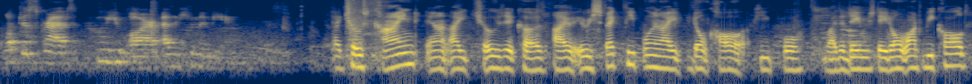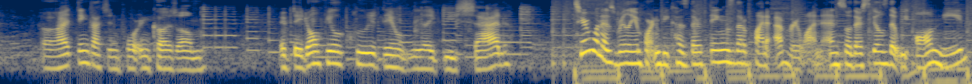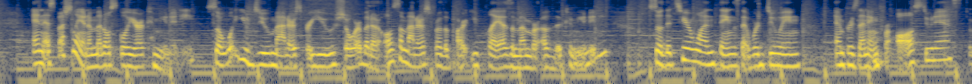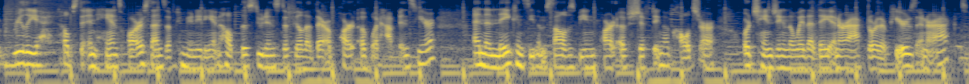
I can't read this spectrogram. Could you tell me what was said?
What describes who you are as a human being? I chose kind and I chose it because I respect people and I don't call people by the names they don't want to be called. Uh, I think that's important because um, if they don't feel included, they'll be like be sad. Tier one is really important because they're things that apply to everyone, and so they're skills that we all need. And especially in a middle school, you're a community. So what you do matters for you, sure, but it also matters for the part you play as a member of the community. So the tier one things that we're doing and presenting for all students really helps to enhance our sense of community and help the students to feel that they're a part of what happens here. And then they can see themselves being part of shifting a culture or changing the way that they interact or their peers interact.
